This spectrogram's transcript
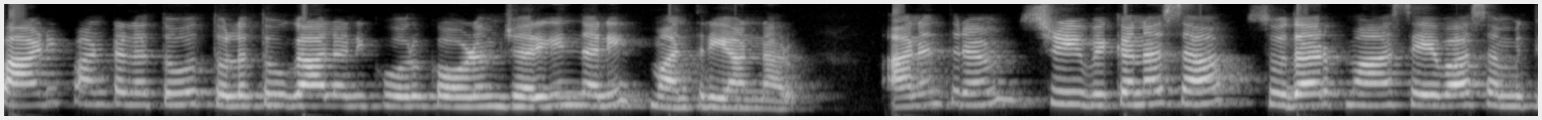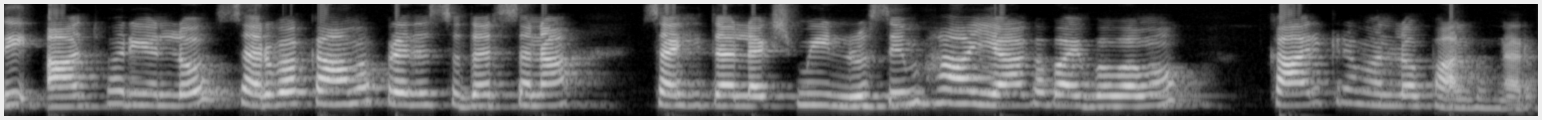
పాడి పంటలతో తులతూగాలని కోరుకోవడం జరిగిందని మంత్రి అన్నారు. అనంతరం శ్రీ వికనస సుధర్మ సేవా సమితి ఆధ్వర్యంలో సర్వకామ ప్రద సుదర్శన సహిత లక్ష్మి నృసింహ యాగ వైభవము కార్యక్రమంలో పాల్గొన్నారు.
